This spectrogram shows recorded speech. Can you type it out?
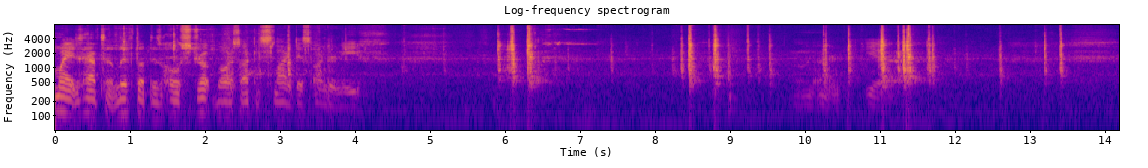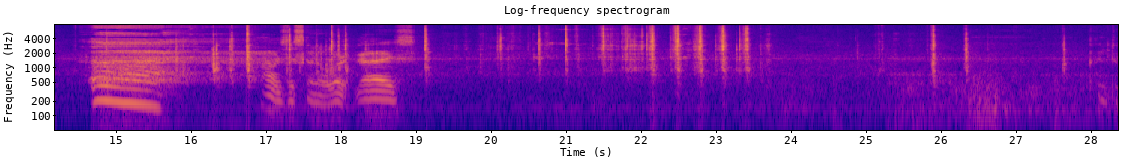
I might just have to lift up this whole strut bar so I can slide this underneath. Yeah. Uh, how is this gonna work, guys? Can do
